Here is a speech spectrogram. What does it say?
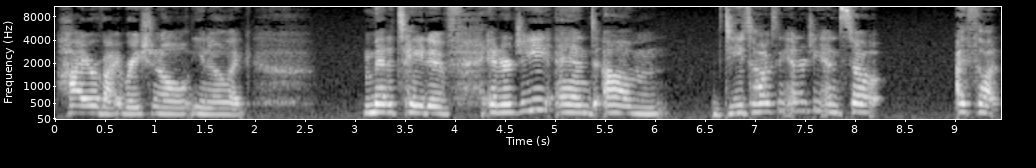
higher vibrational you know like meditative energy and um detoxing energy. And so I thought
